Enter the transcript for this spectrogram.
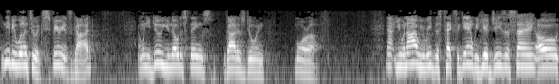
You need to be willing to experience God. And when you do, you notice things God is doing more of. Now, you and I, we read this text again. We hear Jesus saying, Oh,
